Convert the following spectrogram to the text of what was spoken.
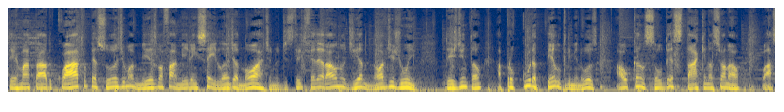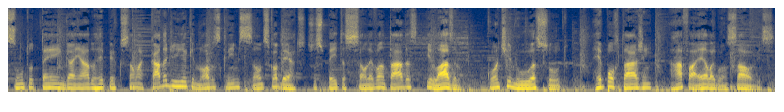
ter matado quatro pessoas de uma mesma família em Ceilândia Norte, no Distrito Federal, no dia 9 de junho. Desde então, a procura pelo criminoso alcançou destaque nacional. O assunto tem ganhado repercussão a cada dia que novos crimes são descobertos, suspeitas são levantadas e Lázaro continua solto. Reportagem Rafaela Gonçalves.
